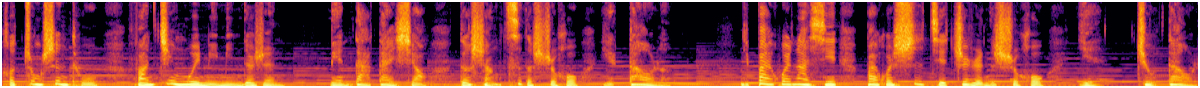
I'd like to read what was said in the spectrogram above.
和众圣徒，凡敬畏你名的人，连大带小得赏赐的时候也到了。你败坏那些败坏世界之人的时候也就到了。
